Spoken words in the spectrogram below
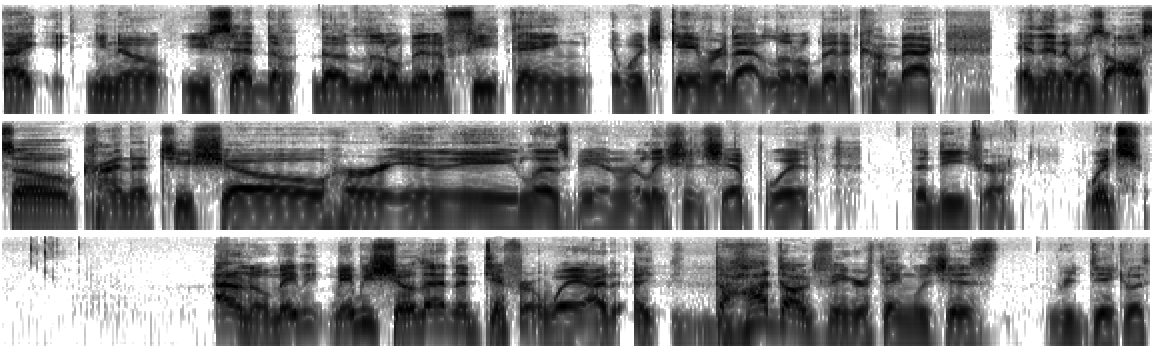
like you know, you said the the little bit of feet thing, which gave her that little bit of comeback, and then it was also kind of to show her in a lesbian relationship with the Deirdre, which. I don't know. Maybe maybe show that in a different way. I, I, the hot dog finger thing was just ridiculous.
